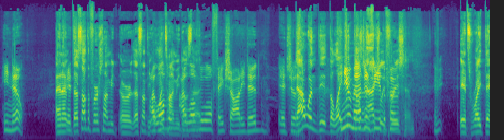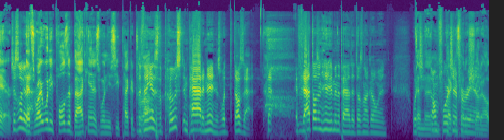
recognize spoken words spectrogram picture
He knew. And uh, I, that's not the first time he, or that's not the I only time the, he does that. I love that. the little fake shot he did. It just That one, the, the light Can you doesn't imagine hit actually freeze him. If you- It's right there. Just look at It's that. right when he pulls it back in is when you see Pekka The thing is, the post and pad and in is what does that. that if that doesn't hit him in the pad, that does not go in. Which unfortunate Pekka's for shutout.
